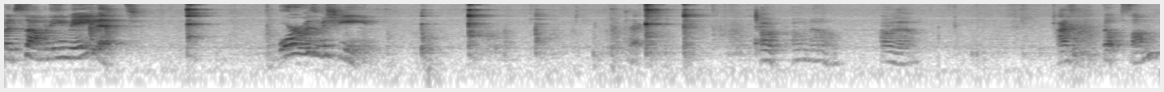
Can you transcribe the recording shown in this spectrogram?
but somebody made it. Or it was a machine. Right. Oh, oh no. Oh no. I spilled some,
